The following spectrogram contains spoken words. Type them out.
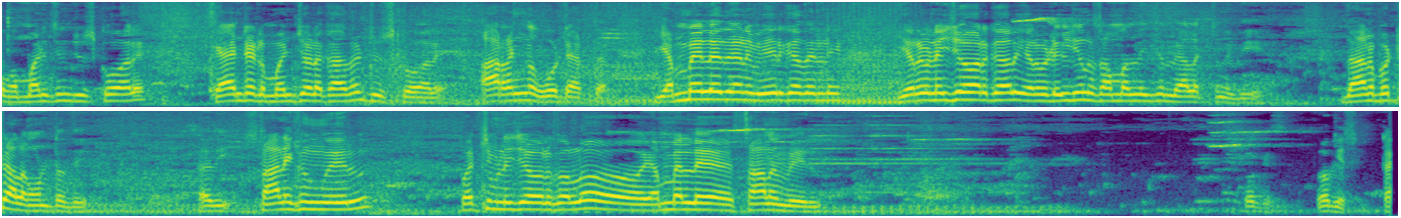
ఒక మనిషిని చూసుకోవాలి క్యాండిడేట్ మంచోడ కాదని చూసుకోవాలి. ఆ రంగం ఓటేస్తారు. ఎమ్మెల్యేది అని వేరు కదండి. ఇరవై నియోజకవర్గాలు ఇరవై డివిజన్లకు సంబంధించిన ఎలక్షన్ ఇది. దాన్ని బట్టి అలా ఉంటుంది. అది స్థానికంగా వేరు పశ్చిమ నియోజకవర్గంలో ఎమ్మెల్యే స్థానం వేరు. Okay sir. Okay sir.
